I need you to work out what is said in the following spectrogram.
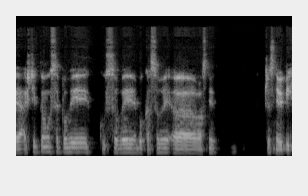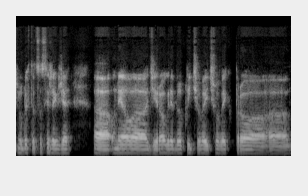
já ještě k tomu Sepovi, Kusovi nebo Kasovi uh, vlastně přesně vypíchnul bych to, co si řekl, že uh, on jel uh, Giro, kde byl klíčový člověk pro uh,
